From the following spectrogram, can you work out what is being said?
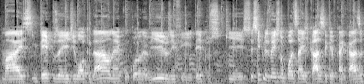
Mas em tempos aí de lockdown, né, com coronavírus, enfim, em tempos que você simplesmente não pode sair de casa, você quer ficar em casa,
